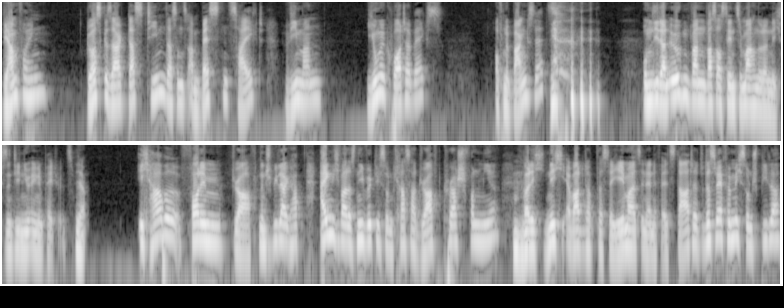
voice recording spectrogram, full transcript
Wir haben vorhin, du hast gesagt, das Team, das uns am besten zeigt, wie man junge Quarterbacks auf eine Bank setzt, um die dann irgendwann was aus denen zu machen oder nicht, sind die New England Patriots. Ja. Ich habe vor dem Draft einen Spieler gehabt. Eigentlich war das nie wirklich so ein krasser Draft-Crush von mir, weil ich nicht erwartet habe, dass der jemals in der NFL startet. Das wäre für mich so ein Spieler,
